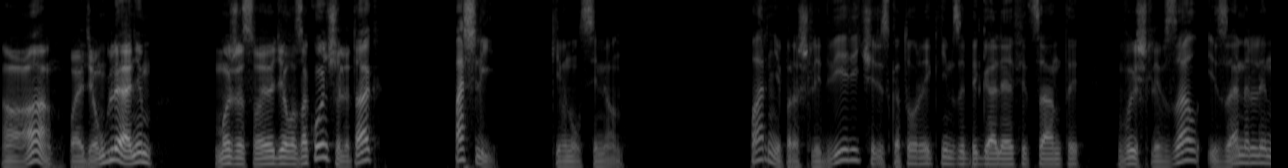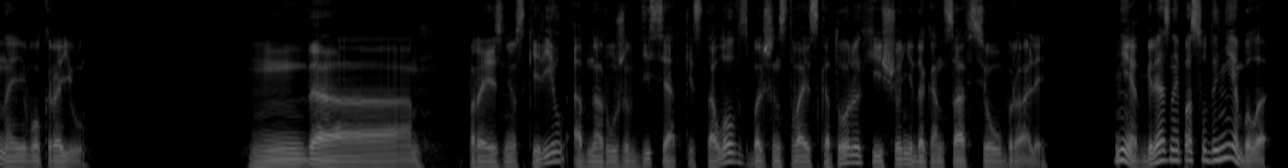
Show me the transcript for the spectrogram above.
«А, пойдем глянем. Мы же свое дело закончили, так?» «Пошли», — кивнул Семен. Парни прошли двери, через которые к ним забегали официанты, вышли в зал и замерли на его краю. «Да...» произнес Кирилл, обнаружив десятки столов, с большинства из которых еще не до конца все убрали. Нет, грязной посуды не было,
